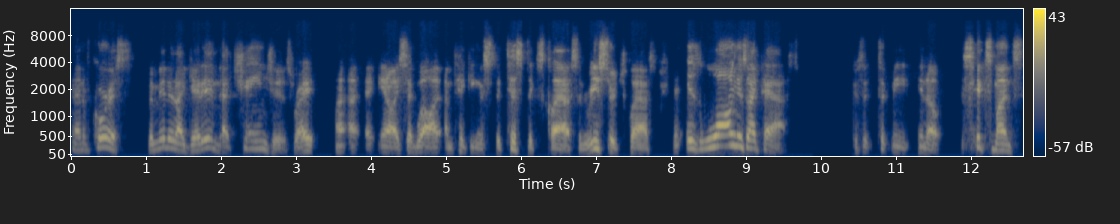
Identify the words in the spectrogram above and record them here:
and of course, the minute I get in, that changes, right? I, I, you know, I said, well, I, am taking a statistics class and research class. As long as I pass, because it took me, you know, six months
